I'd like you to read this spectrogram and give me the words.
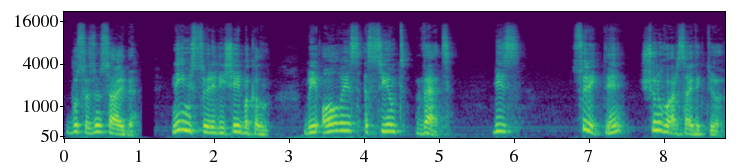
bu sözün sahibi. Neymiş söylediği şey bakalım. We always assumed that. Biz sürekli şunu varsaydık diyor.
